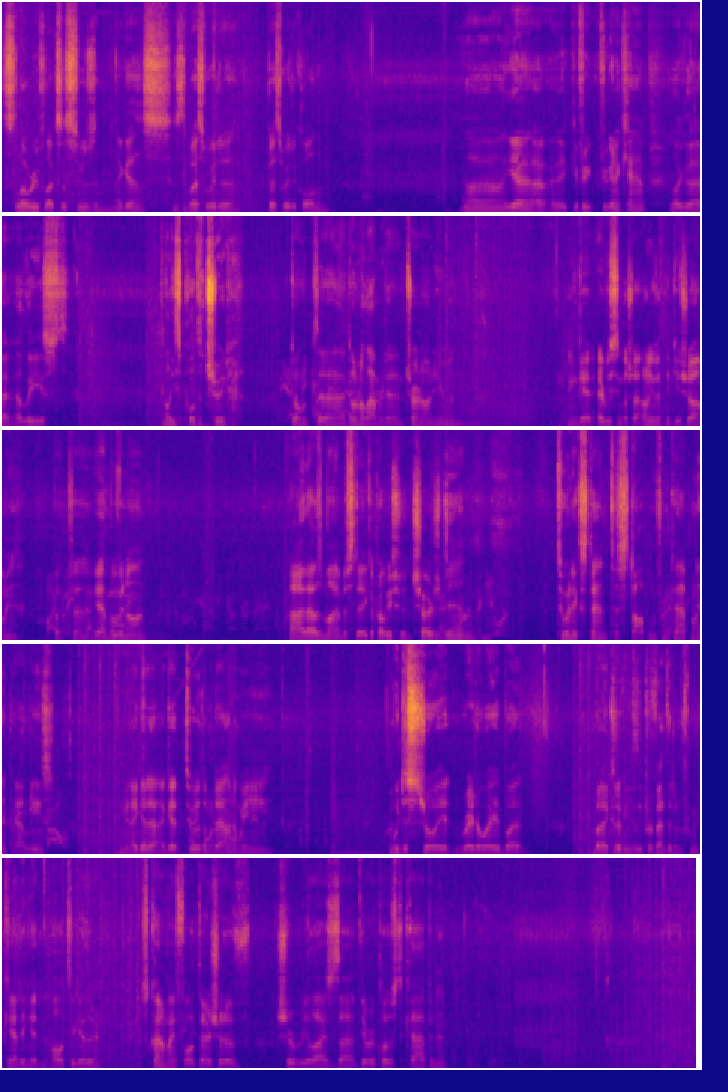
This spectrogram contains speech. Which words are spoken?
slow reflexes Susan. I guess is the best way to best way to call them. Uh, yeah, like if you if you're gonna camp like that, at least at least pull the trigger. Don't uh, don't allow me to turn on you and and get every single shot. I don't even think you shot me, but uh, yeah, moving on. Uh, that was my mistake. I probably should have charged in to an extent to stop him from capping it at least. I mean, I get a, I get two of them down and we we destroy it right away, but but I could have easily prevented him from getting it altogether. It's kind of my fault there. I should have should have realized that they were close to capping it.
